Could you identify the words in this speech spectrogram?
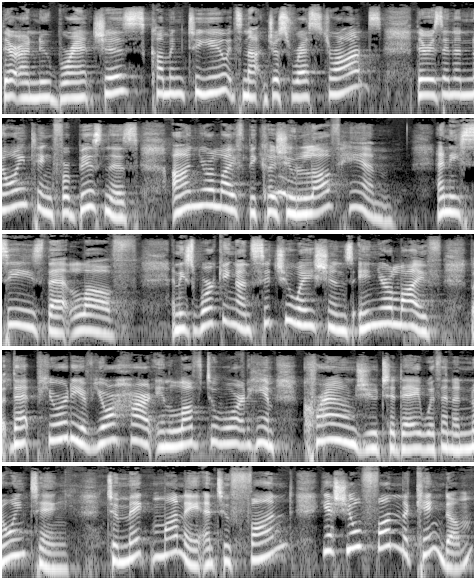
There are new branches coming to you. It's not just restaurants. There is an anointing for business on your life because you love Him and He sees that love and He's working on situations in your life, but that purity of your heart in love toward Him crowns you today with an anointing to make money and to fund. Yes, you'll fund the kingdom.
